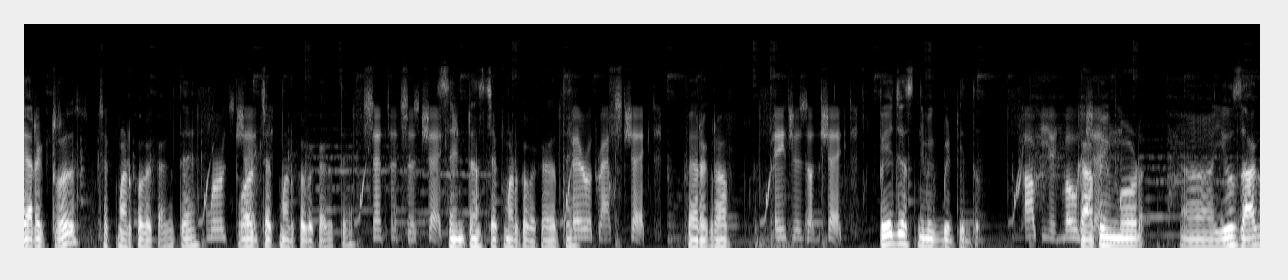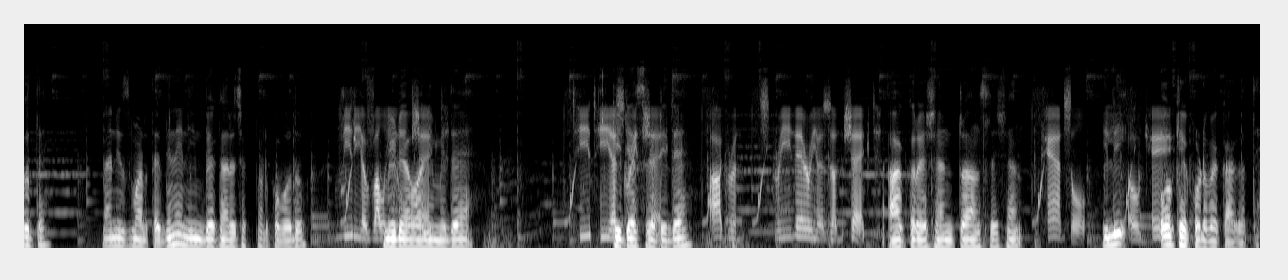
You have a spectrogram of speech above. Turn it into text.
ಕ್ಯಾರೆಕ್ಟರ್ ಚೆಕ್ ಮಾಡ್ಕೋಬೇಕಾಗುತ್ತೆ. ವರ್ಡ್ ಚೆಕ್ ಮಾಡ್ಕೋಬೇಕಾಗುತ್ತೆ. ಸೆಂಟೆನ್ಸ್ ಚೆಕ್ ಮಾಡ್ಕೋಬೇಕಾಗುತ್ತೆ. ಪ್ಯಾರಾಗ್ರಾಫ್ ಪೇಜಸ್ ನಿಮಗೆ ಬಿಟ್ಟಿದ್ದು. Copying mode copying mode use ಆಗುತ್ತೆ. ನಾನು ಯೂಸ್ ಮಾಡ್ತಾ ಇದ್ದೀನಿ. ನಿಮ್ಗೆ ಬೇಕಾದ್ರೆ ಚೆಕ್ ಮಾಡ್ಕೋಬೋದು. ಮೀಡಿಯಾ ವಾಲ್ಯೂಮ್ ಇದೆ. ಆಕ್ರೇಷನ್ ಟಿ ಟಿ ಎಸ್ ರೇಟ್ ಇದೆ. ಆಕರೇಷನ್ ಟ್ರಾನ್ಸ್ಲೇಷನ್. ಇಲ್ಲಿ ಓಕೆ ಕೊಡಬೇಕಾಗತ್ತೆ.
